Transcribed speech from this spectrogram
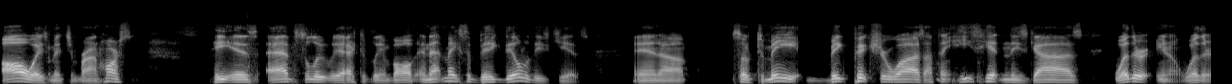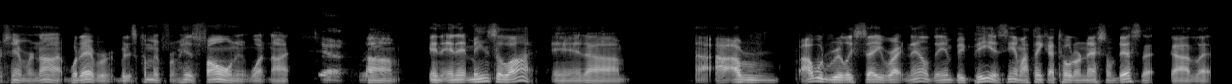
always mention Bryan Harsin. He is absolutely actively involved, and that makes a big deal to these kids. And uh, so, to me, big picture wise, I think he's hitting these guys, whether you know whether it's him or not, whatever. But it's coming from his phone and whatnot. Yeah. Right. Um, and and it means a lot. And um, I, I I would really say right now the MVP is him. I think I told our national desk that guy la-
